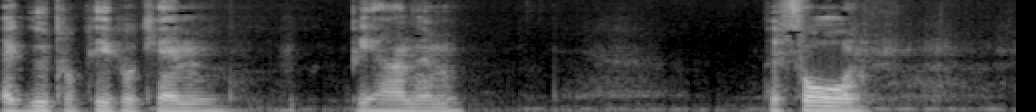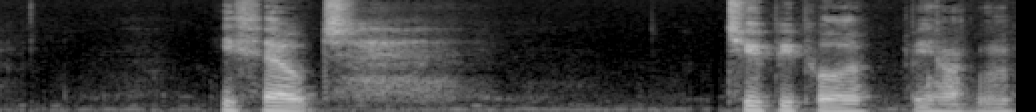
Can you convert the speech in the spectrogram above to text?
a group of people came behind him. Before he felt two people behind him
